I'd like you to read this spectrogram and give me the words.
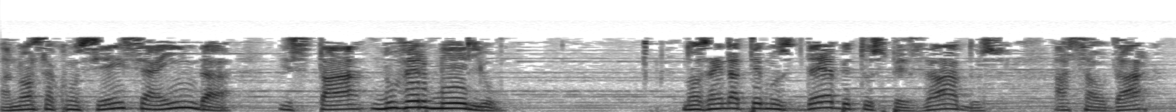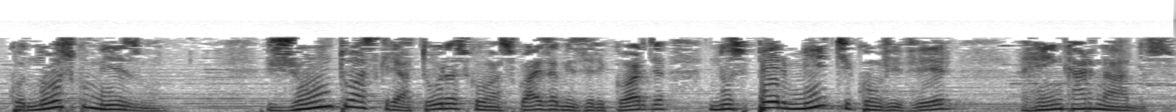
A nossa consciência ainda está no vermelho. Nós ainda temos débitos pesados a saldar conosco mesmo, junto às criaturas com as quais a misericórdia nos permite conviver reencarnados.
